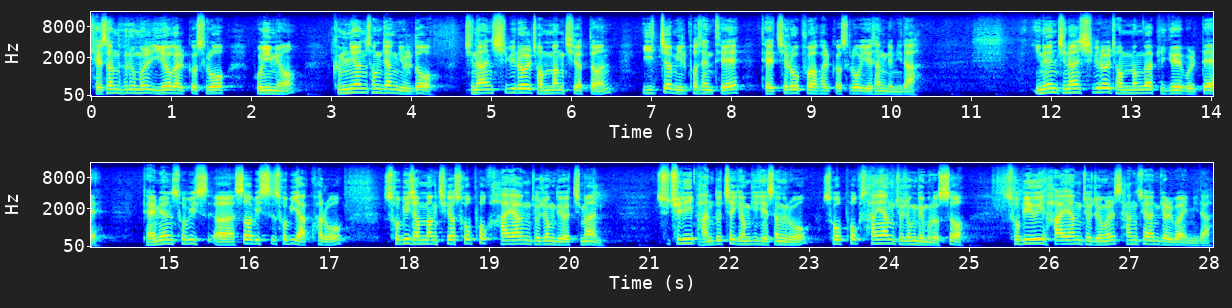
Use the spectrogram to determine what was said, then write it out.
개선 흐름을 이어갈 것으로 보이며 금년 성장률도 지난 11월 전망치였던 2.1%의 대체로 부합할 것으로 예상됩니다. 이는 지난 11월 전망과 비교해 볼 때 대면 소비, 어, 서비스 소비 약화로 소비 전망치가 소폭 하향 조정되었지만 수출이 반도체 경기 개선으로 소폭 상향 조정됨으로써 소비의 하향 조정을 상쇄한 결과입니다.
